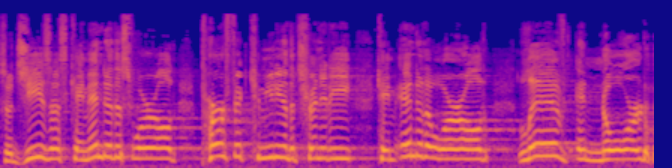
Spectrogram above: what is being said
So Jesus came into this world, perfect communion of the Trinity, came into the world, lived in Nord,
